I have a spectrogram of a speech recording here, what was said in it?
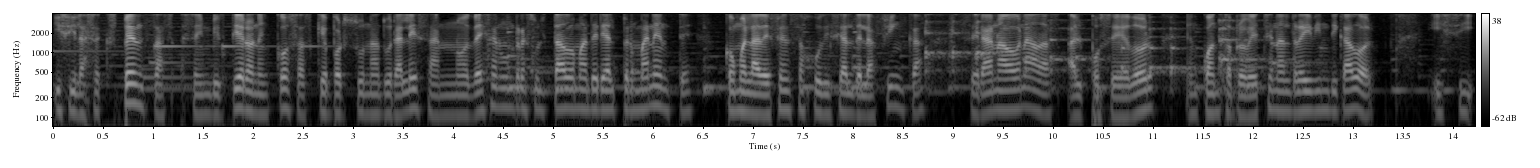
Y si las expensas se invirtieron en cosas que por su naturaleza no dejan un resultado material permanente, como la defensa judicial de la finca, serán abonadas al poseedor en cuanto aprovechen al reivindicador, y si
